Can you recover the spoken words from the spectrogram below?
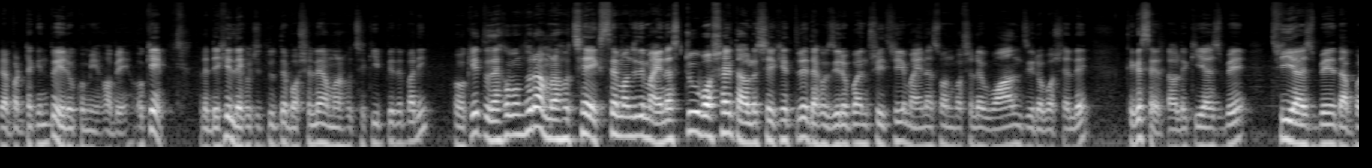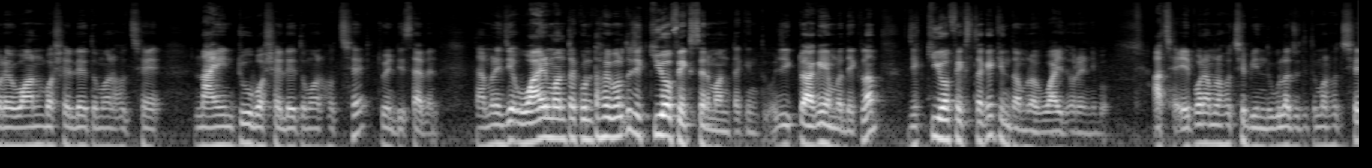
ব্যাপারটা কিন্তু এরকমই হবে, ওকে? তাহলে দেখি লেখচিত্রতে বসালে আমার হচ্ছে কি পেতে পারি? ওকে, তো দেখো বন্ধুরা, আমরা হচ্ছে এক্সের মান যদি মাইনাস টু বসাই, তাহলে সেক্ষেত্রে দেখো zero point three three minus one বসালে ওয়ান জিরো বসালে, ঠিক আছে? তাহলে কি আসবে? থ্রি আসবে, তারপরে ওয়ান বসালে তোমার হচ্ছে নাইন টু বসালে তোমার হচ্ছে টোয়েন্টি সেভেন তার মানে যে ওয়াইয়ের মানটা কোনটা হবে বলতো? যে কিউ অফ এক্সের মানটা কিন্তু। ওই যে একটু আগেই আমরা দেখলাম যে কিউ অফ এক্সটাকে কিন্তু আমরা ওয়াই ধরে নিব। আচ্ছা এরপর আমরা হচ্ছে বিন্দুগুলো যদি তোমার হচ্ছে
